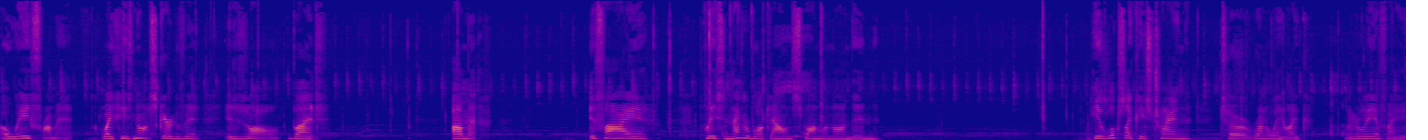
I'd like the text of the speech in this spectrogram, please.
away from it. Like he's not scared of it at all. But um, if I place another block down, spawn one on, then he looks like he's trying to run away like Literally, if I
